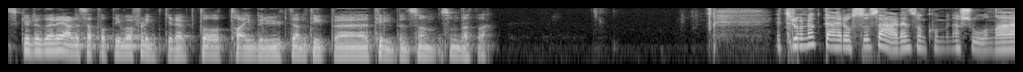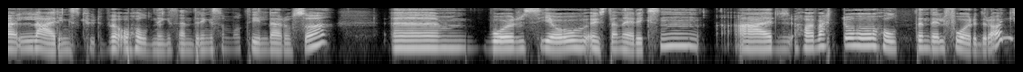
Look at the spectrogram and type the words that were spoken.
skulle dere gjerne sett at de var flinkere til å ta i bruk den type tilbud som, som dette? Jeg tror nok der også så er det en sånn kombinasjon av læringskurve og holdningsendring som må til der også. Um, vår CEO Øystein Eriksen er, har vært og holdt en del foredrag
